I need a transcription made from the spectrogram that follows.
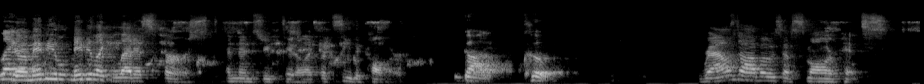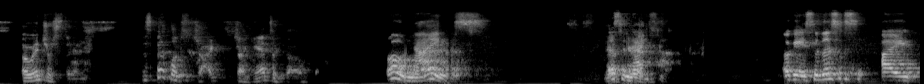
Like, no, maybe maybe like lettuce first and then sweet potato. Like let's see the color. got it. Cool. Round avos have smaller pits. Oh, interesting. This pit looks gi- gigantic, though. Oh, nice. That's a good. nice. Okay, so this is I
